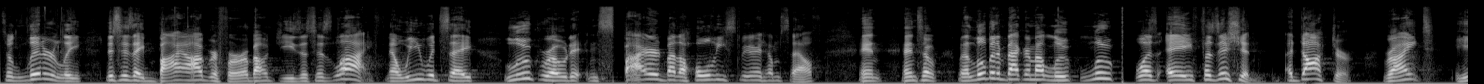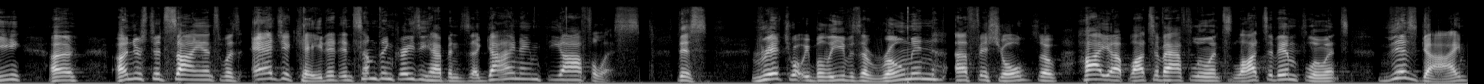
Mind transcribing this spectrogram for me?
So, literally, this is a biographer about Jesus' life. Now, we would say Luke wrote it inspired by the Holy Spirit himself. And, and so, a little bit of background about Luke Luke was a physician, a doctor, right? He uh, understood science, was educated, and something crazy happens. A guy named Theophilus this rich, what we believe is a Roman official, so high up, lots of affluence, lots of influence. This guy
